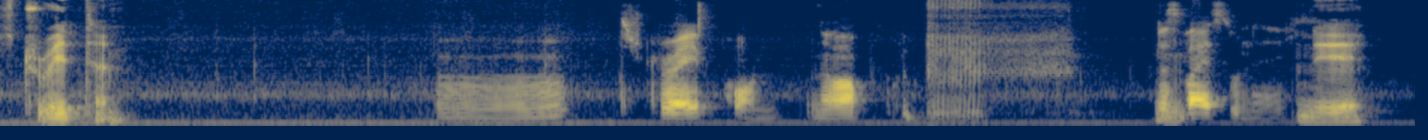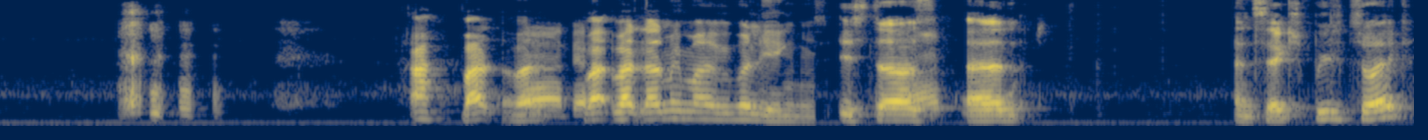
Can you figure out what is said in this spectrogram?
straighten. Mhm. Strap-on. Ja. Das weißt du nicht. Nee. ah, warte, warte, der- warte, warte, lass mich mal überlegen. Ist das Ja, ein, ein Sexspielzeug?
